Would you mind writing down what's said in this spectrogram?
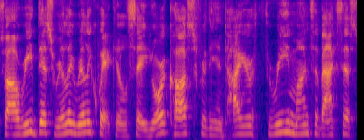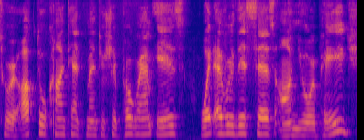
So I'll read this really, really quick. It'll say your cost for the entire three months of access to our Octo Content Mentorship Program is whatever this says on your page.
